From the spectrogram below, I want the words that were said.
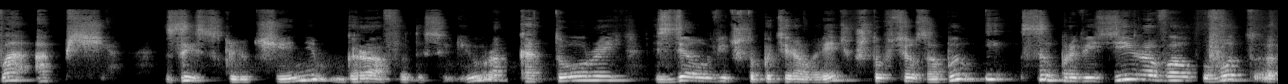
вообще за исключением графа де Сегюра, который сделал вид, что потерял речь, что все забыл и симпровизировал вот э,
